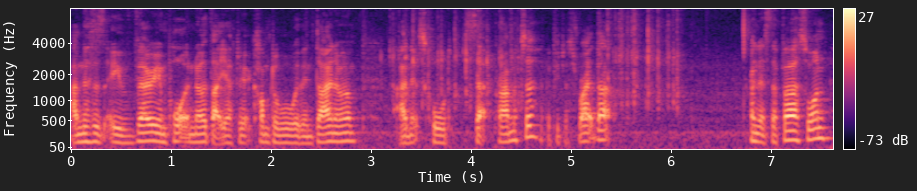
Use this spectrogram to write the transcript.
and this is a very important node that you have to get comfortable with in Dynamo and it's called set parameter if you just write that. And it's the first one,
